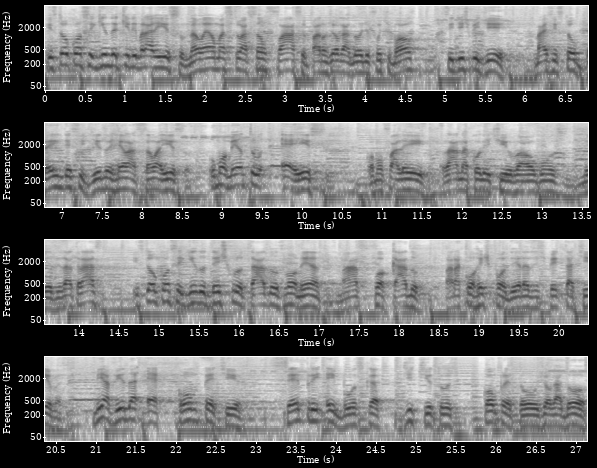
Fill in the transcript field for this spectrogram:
Estou conseguindo equilibrar isso. Não é uma situação fácil para um jogador de futebol se despedir, mas estou bem decidido em relação a isso. O momento é esse. Como falei lá na coletiva há alguns meses atrás, estou conseguindo desfrutar dos momentos, mas focado para corresponder às expectativas. Minha vida é competir, sempre em busca de títulos, completou o jogador.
